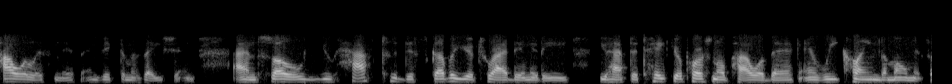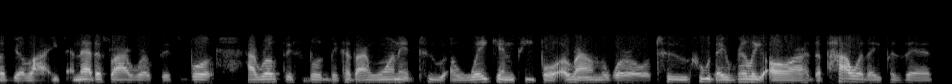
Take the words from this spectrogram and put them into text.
powerlessness and victimization. And so you have to discover your true identity. You have to take your personal power back and reclaim the moments of your life. And that is why I wrote this book. I wrote this book because I wanted to awaken people around the world to who they really are, the power they possess,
